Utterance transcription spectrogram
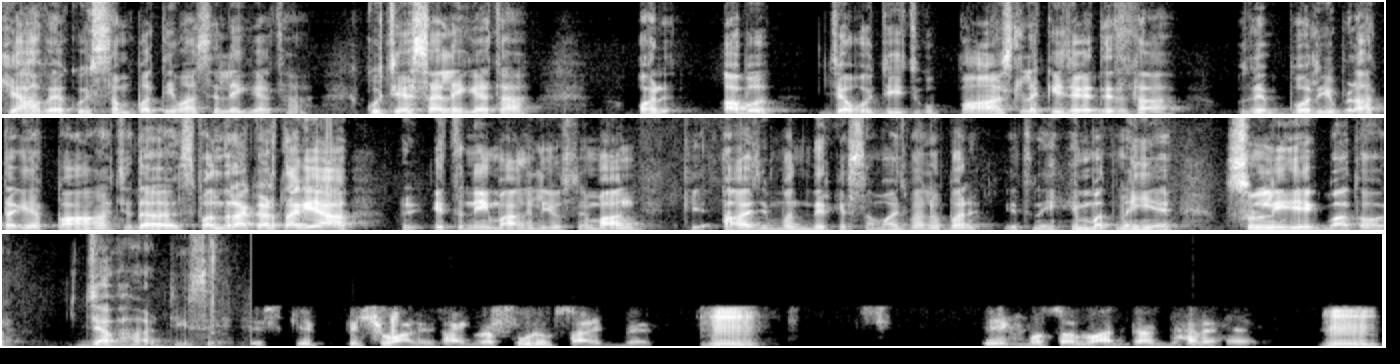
क्या वह कोई संपत्ति वहाँ से ले गया था? कुछ ऐसा ले गया था? और अब जब वो जीत को पाँच लाख की जगह देता था उसने बोली बढ़ाता गया पाँच दस पंद्रह करता गया। इतनी मांग ली उसने मांग कि आज मंदिर के समाज वालों पर इतनी हिम्मत नहीं है। सुन लीजिए एक बात और जवाहर जी से। इसके पिछवाड़े साइड में पूर्व साइड में। हम्म। एक मुसलमान का घर है। हम्म।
